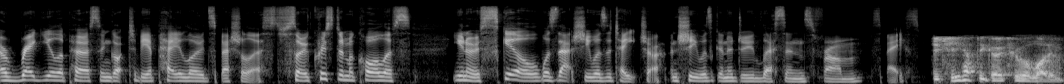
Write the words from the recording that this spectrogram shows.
a regular person got to be a payload specialist. So Christa McAuliffe's, you know, skill was that she was a teacher and she was going to do lessons from space. Did she have to go through a lot of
